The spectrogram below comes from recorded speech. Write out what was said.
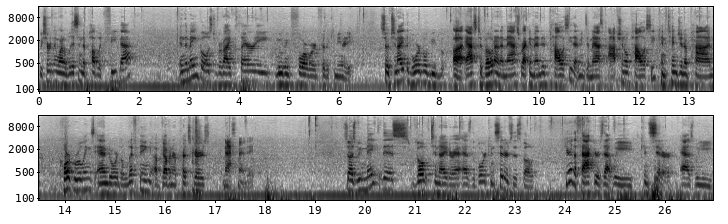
We certainly want to listen to public feedback. And the main goal is to provide clarity moving forward for the community. So tonight, the board will be uh, asked to vote on a mask recommended policy. That means a mask optional policy contingent upon court rulings and/or the lifting of Governor Pritzker's mask mandate. So as we make this vote tonight, or as the board considers this vote, here are the factors that we consider as we,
